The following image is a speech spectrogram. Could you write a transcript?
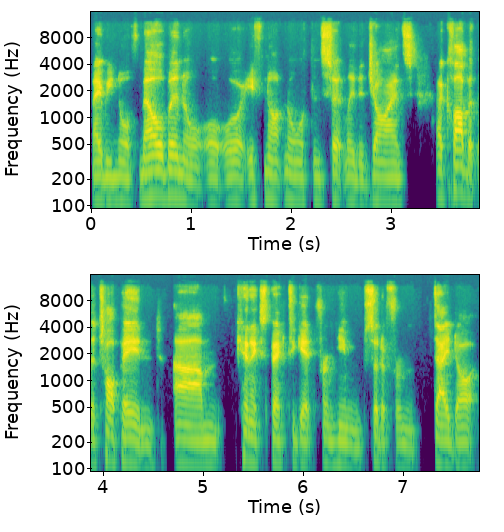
maybe North Melbourne, or, or, or if not North, and certainly the Giants, a club at the top end, um, can expect to get from him sort of from day dot.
